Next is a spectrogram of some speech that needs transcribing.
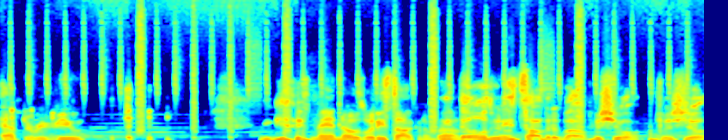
after review. This man knows what he's talking about. He knows so what he's talking about, for sure. For sure.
